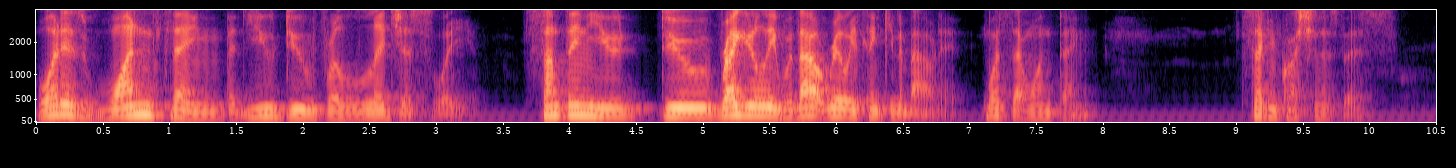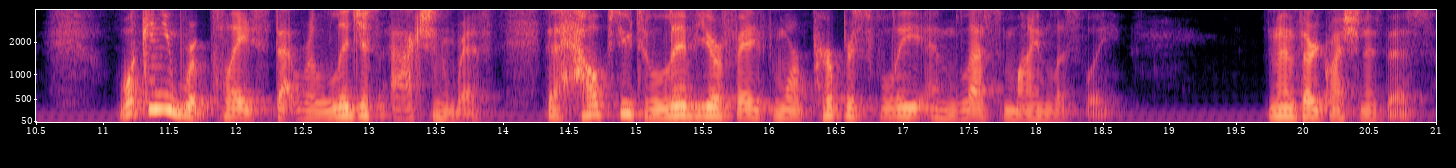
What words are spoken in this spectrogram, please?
what is one thing that you do religiously? Something you do regularly without really thinking about it. What's that one thing? Second question is this What can you replace that religious action with that helps you to live your faith more purposefully and less mindlessly? And then the third question is this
